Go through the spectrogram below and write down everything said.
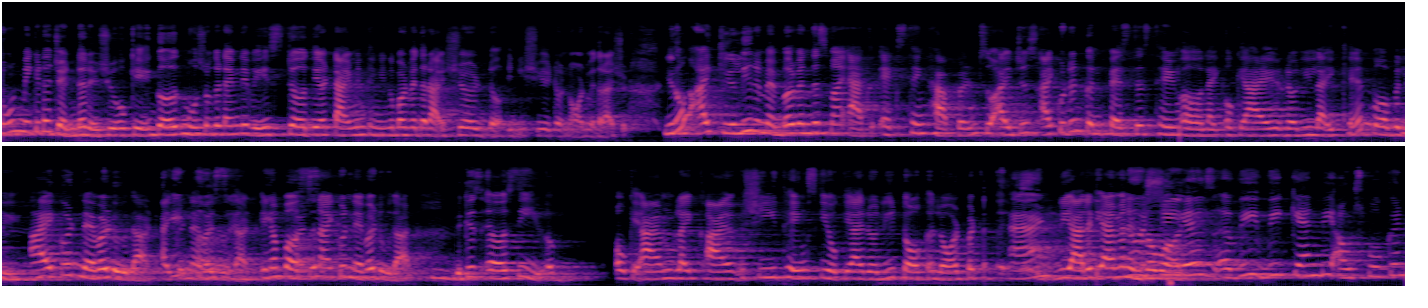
don't make it a gender issue okay? Girls most of the time they waste uh, their time in thinking about whether i should uh, initiate or not whether i should. You know i clearly remember when this my ex, ex thing happened so i just i couldn't confess this thing uh, like okay i really like him verbally. I could never do that. I could In never do that. In, in a person, person. i could never do that. Because uh, see okay i'm like i she thinks ki, okay i really talk a lot but uh, And- reality i'm an no, introvert. she is uh, we we can be outspoken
